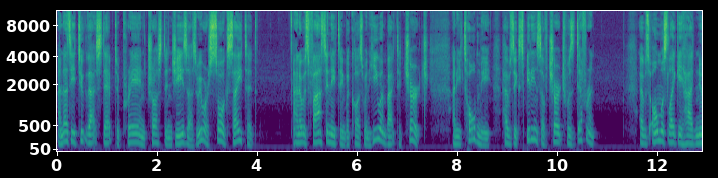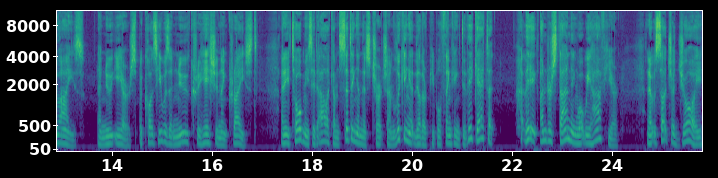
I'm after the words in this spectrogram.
And as he took that step to pray and trust in Jesus, we were so excited. And it was fascinating because when he went back to church and he told me how his experience of church was different, it was almost like he had new eyes and new ears because he was a new creation in Christ. And he told me, he said, Alec, I'm sitting in this church, I'm looking at the other people thinking, do they get it? Are they understanding what we have here? And it was such a joy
